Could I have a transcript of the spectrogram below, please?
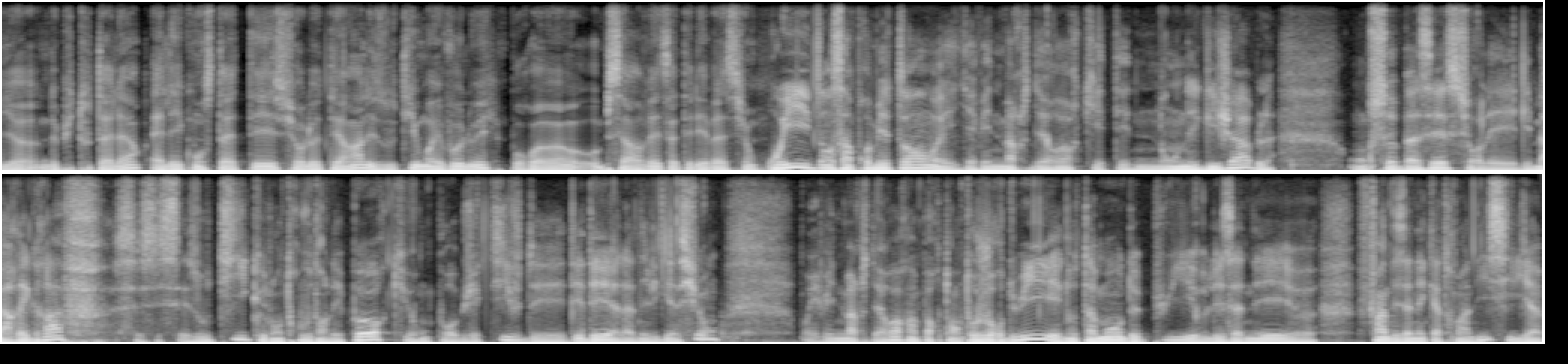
euh, depuis tout à l'heure. Elle est constatée sur le terrain. Les outils ont évolué pour euh, observer cette élévation. Oui, dans un premier temps, il y avait une marge d'erreur qui était non négligeable. On se basait sur les, les marégraphes, ces, outils que l'on trouve dans les ports qui ont pour objectif d'ai- d'aider à la navigation. Il y avait une marge d'erreur importante. Aujourd'hui, et notamment depuis euh, les années fin des années 90, il y a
